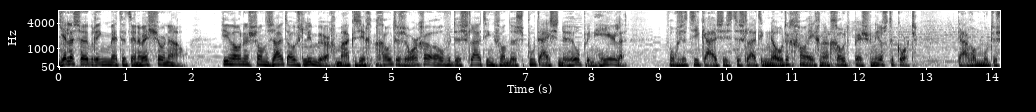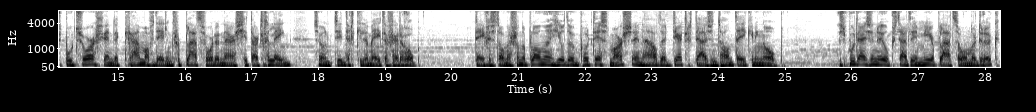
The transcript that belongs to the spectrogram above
Jelle Seubring met het NOS Journaal. Inwoners van Zuidoost-Limburg maken zich grote zorgen... over de sluiting van de spoedeisende hulp in Heerlen. Volgens het ziekenhuis is de sluiting nodig vanwege een groot personeelstekort. Daarom moet de spoedzorg en de kraamafdeling verplaatst worden naar Sittard-Geleen... zo'n 20 kilometer verderop. Tegenstanders van de plannen hielden een protestmars... en haalden 30.000 handtekeningen op. De spoedeisende hulp staat in meer plaatsen onder druk...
